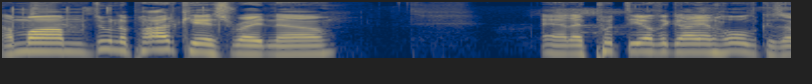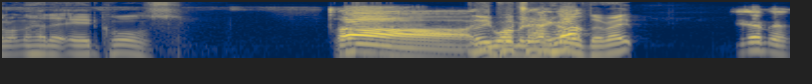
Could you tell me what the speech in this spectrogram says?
I'm um doing a podcast right now, and I put the other guy on hold because I don't know how to add calls. ah, Let me you want me you to hang hold, up? all right? Yeah, man.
